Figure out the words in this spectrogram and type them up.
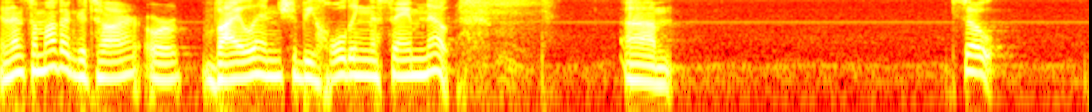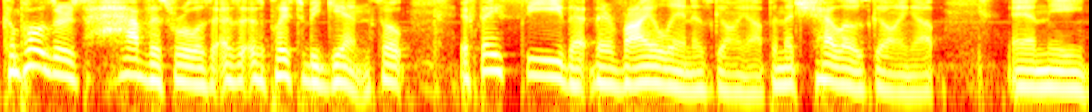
and then some other guitar or violin should be holding the same note. Um, so composers have this rule as, as, as, a place to begin. So if they see that their violin is going up and the cello is going up and the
